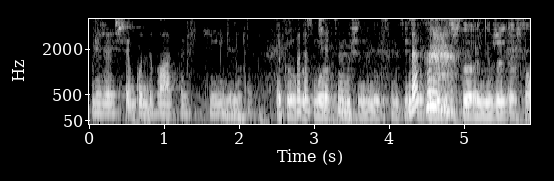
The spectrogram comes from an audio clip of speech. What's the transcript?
в ближайшие год-два, то есть, или да. это... Такой вопрос вот может честно... мужчин немного смутить. Да? Он что неужели, что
